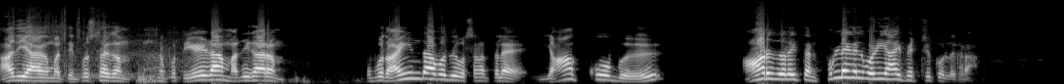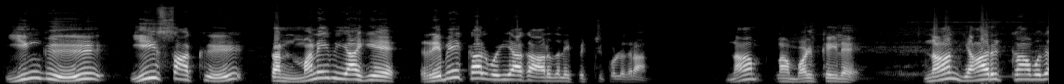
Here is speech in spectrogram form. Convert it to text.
ஆதி ஆகமத்தின் புஸ்தகம் முப்பத்தி ஏழாம் அதிகாரம் முப்பத்தி ஐந்தாவது வசனத்துல யாக்கோபு ஆறுதலை தன் பிள்ளைகள் வழியாய் பெற்றுக் கொள்ளுகிறான் இங்கு ஈசாக்கு தன் மனைவியாகிய ரெபேக்கால் வழியாக ஆறுதலை பெற்றுக் கொள்ளுகிறான் நாம் நாம் வாழ்க்கையில நான் யாருக்காவது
